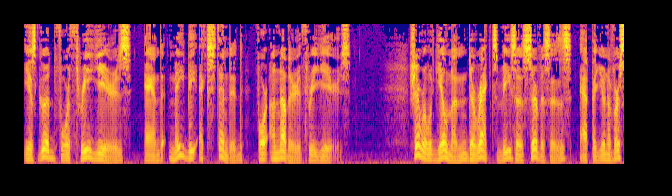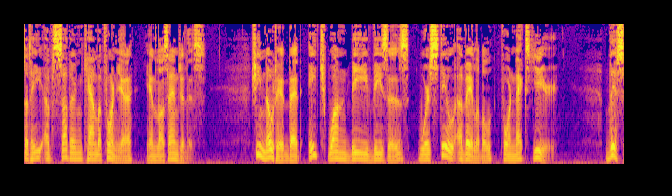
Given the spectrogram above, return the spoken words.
is good for three years and may be extended for another three years. Cheryl Gilman directs visa services at the University of Southern California in Los Angeles. She noted that H-1B visas were still available for next year. This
